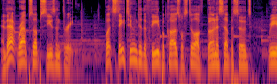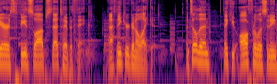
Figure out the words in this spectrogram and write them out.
And that wraps up season 3. But stay tuned to the feed because we'll still have bonus episodes, re airs, feed swaps, that type of thing. And I think you're going to like it. Until then, Thank you all for listening,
